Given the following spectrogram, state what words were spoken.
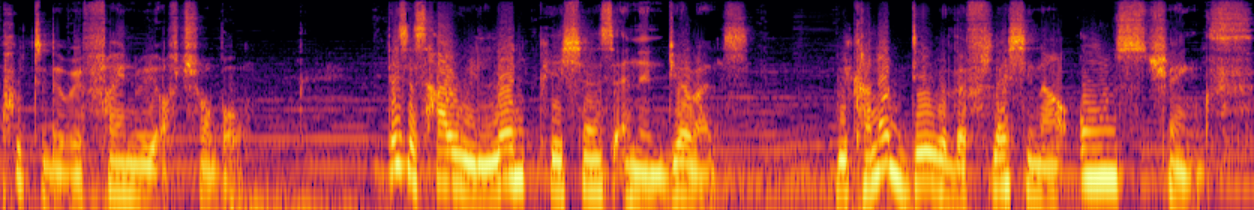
put to the refinery of trouble. This is how we learn patience and endurance. We cannot deal with the flesh in our own strength.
